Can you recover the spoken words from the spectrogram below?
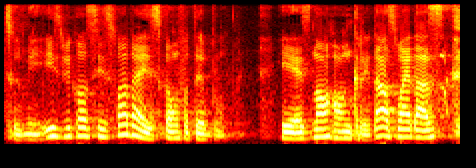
to me. It's because his father is comfortable. He is not hungry. That's why that's.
